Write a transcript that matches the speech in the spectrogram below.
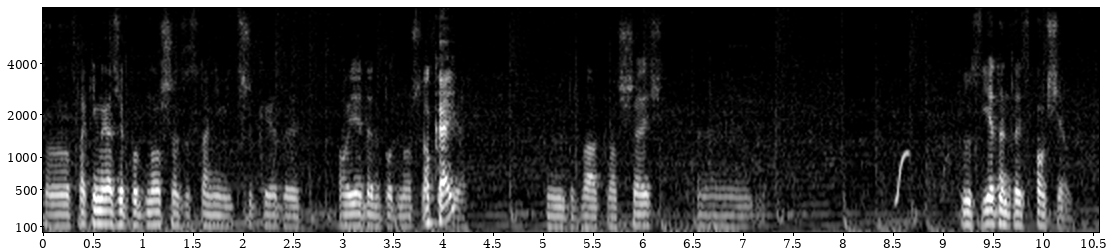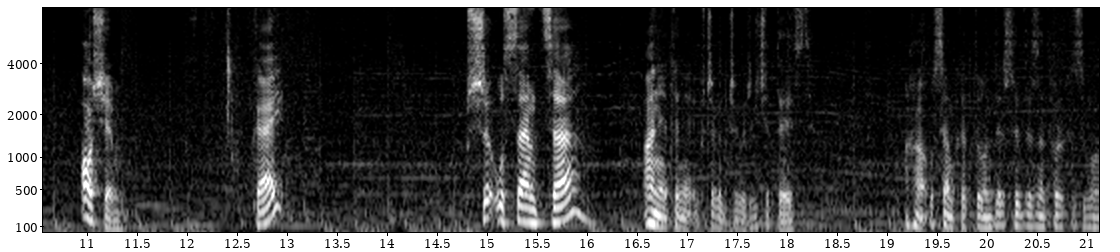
to w takim razie podnoszę, zostanie mi trzy kredy. O jeden podnoszę Okej. sobie. 2K6. ym, Plus jeden to jest 8. 8. Okej. Przy ósemce... A nie, to nie, poczekaj, poczekaj, gdzie to jest? Aha, ósemka tu. This doesn't work as well.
